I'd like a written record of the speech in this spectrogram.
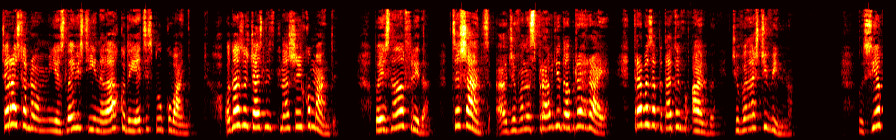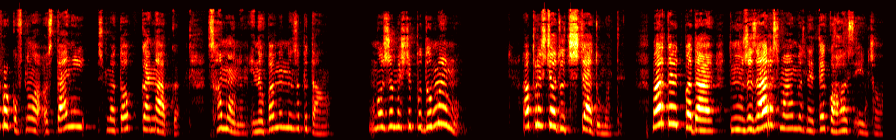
Через сором'язливість їй нелегко дається спілкування. Одна з учасниць нашої команди, пояснила Фріда. Це шанс, адже вона справді добре грає. Треба запитати в Альби, чи вона ще вільна. Лусія проковтнула останній шматок канапки з хамоном і невпевнено запитала може, ми ще подумаємо? А про що тут ще думати? Марта відпадає, тому вже зараз маємо знайти когось іншого.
